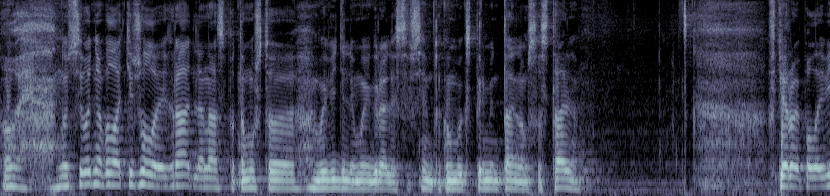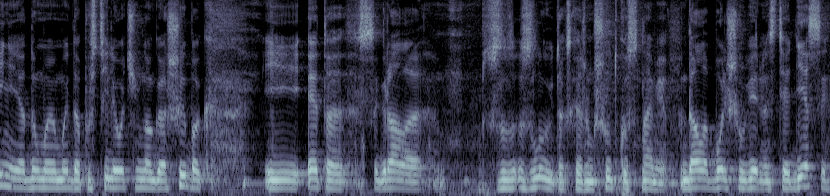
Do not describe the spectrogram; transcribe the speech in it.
Ой, ну сегодня была тяжелая игра для нас, потому что вы видели, мы играли совсем в таком экспериментальном составе. В первой половине, я думаю, мы допустили очень много ошибок, и это сыграло злую, так скажем, шутку с нами. Дало больше уверенности Одессы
